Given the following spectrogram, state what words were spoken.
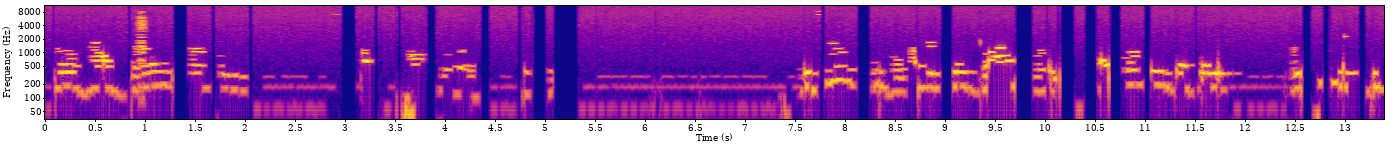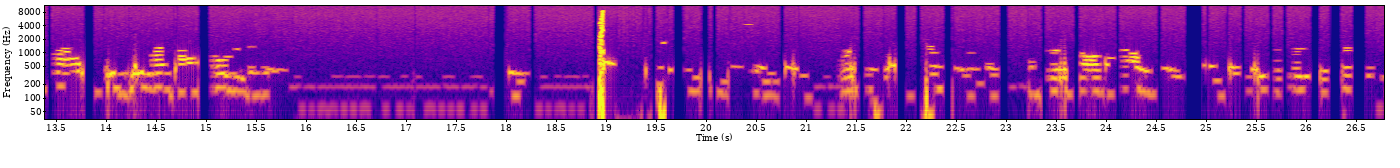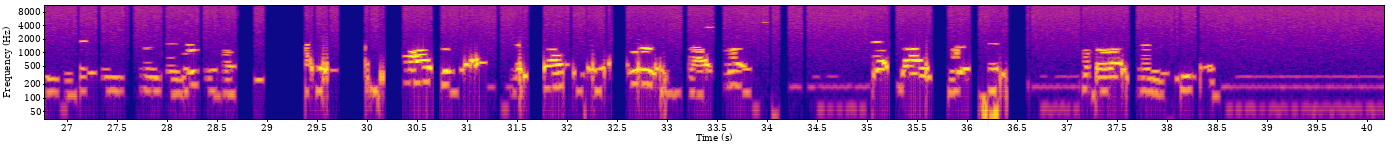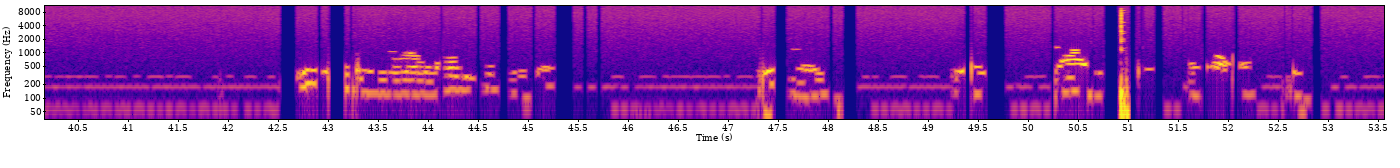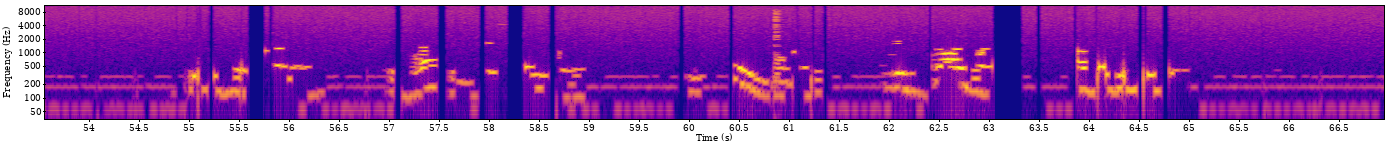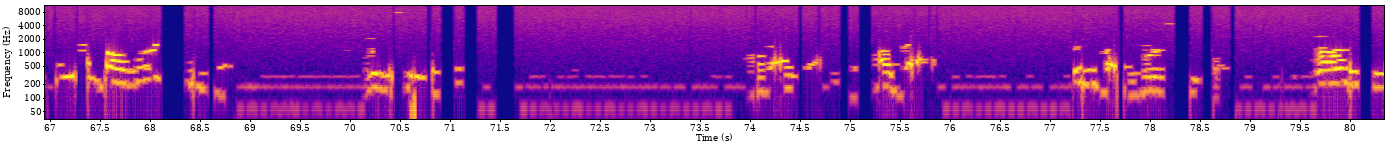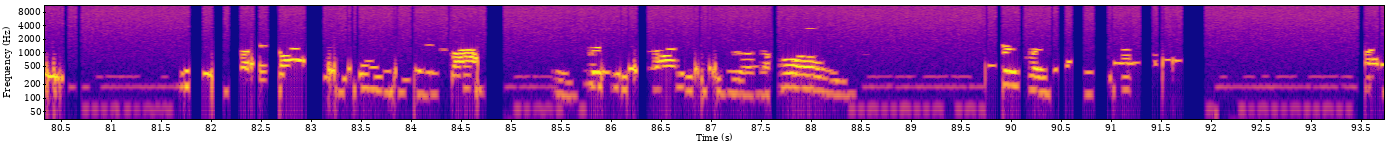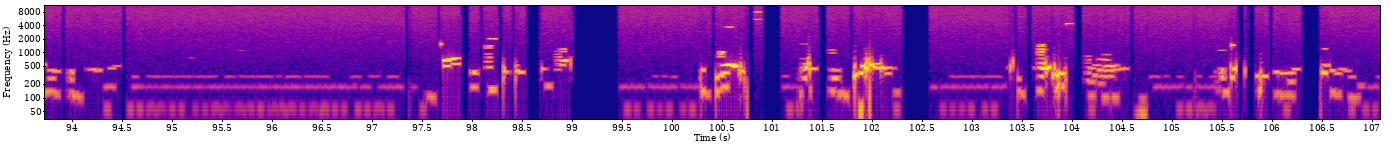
still had done something spectacular. The Jewish people understood God's grace as something that they received because they did what God them to do. Worship the temple, and they observed all the holidays, and they the of perfectly the daily through their worship of. And because of that, they felt that they had earned God's grace. Yet God is gracious to the right kind of people. Came into the world in only history of grace. His grace is God of all. This is His prayer, blessing, His favor, His favor, regardless of the disease. Even the worst people will receive the Even the worst people. Well, let me see. This is for the cross, the beginning of the cross, the person that brought the individual, the whole, and the first word that is not do it. That's the of the grace that forgives and prays for for the people who are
